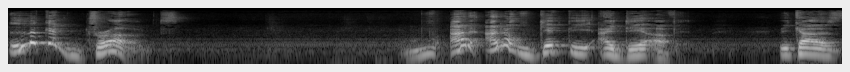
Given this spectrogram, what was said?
Look at drugs. I, I don't get the idea of it because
